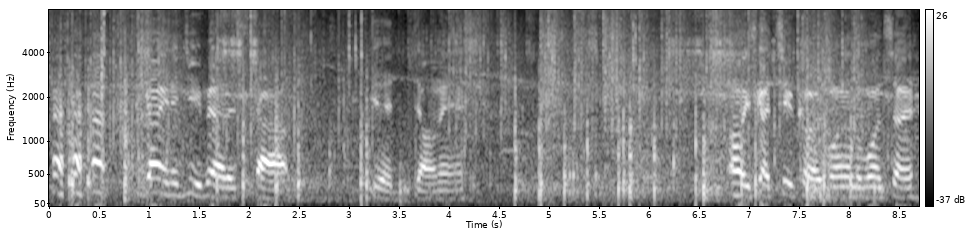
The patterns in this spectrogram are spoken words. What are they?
guy in the Jeep had to stop. Good dumbass. Oh, he's got two cars, one on the one side.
